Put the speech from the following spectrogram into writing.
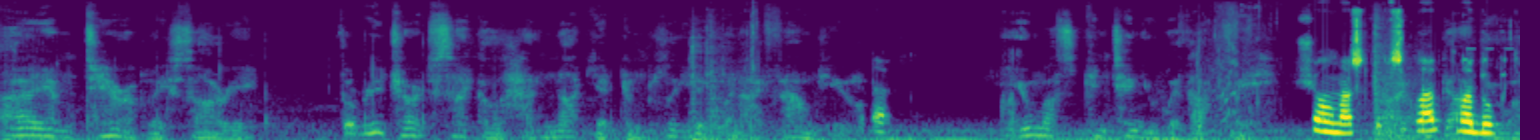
I am terribly sorry. The recharge cycle had not yet completed when I found you. Так. You must continue without me. Що у нас тут? Склад продуктів.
